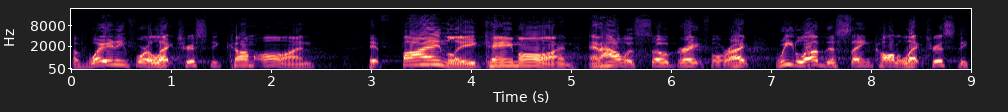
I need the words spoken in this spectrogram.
of waiting for electricity come on, it finally came on, and I was so grateful, right? We love this thing called electricity.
